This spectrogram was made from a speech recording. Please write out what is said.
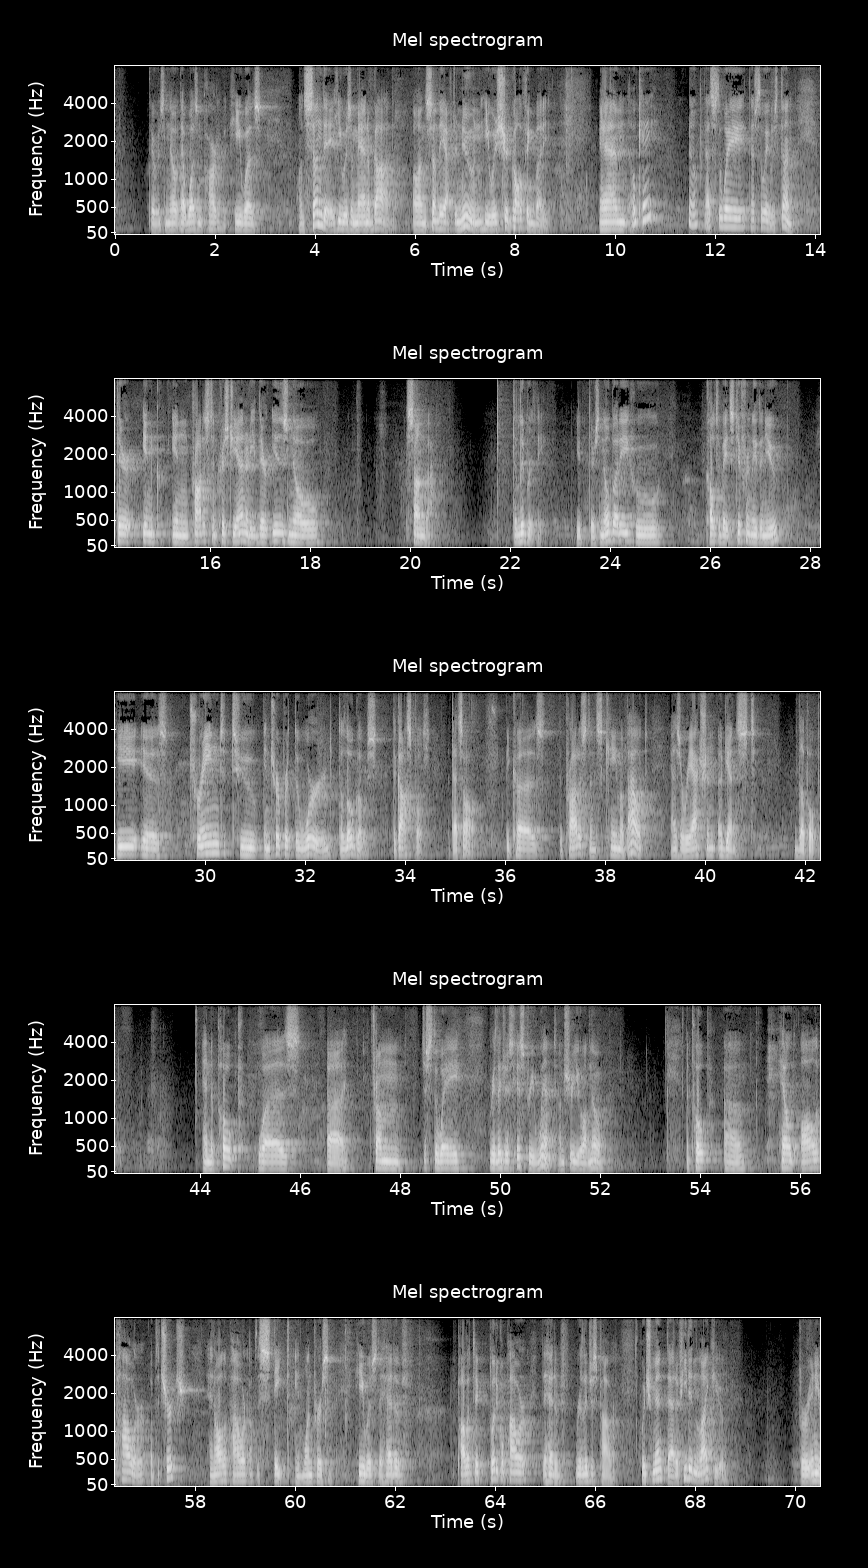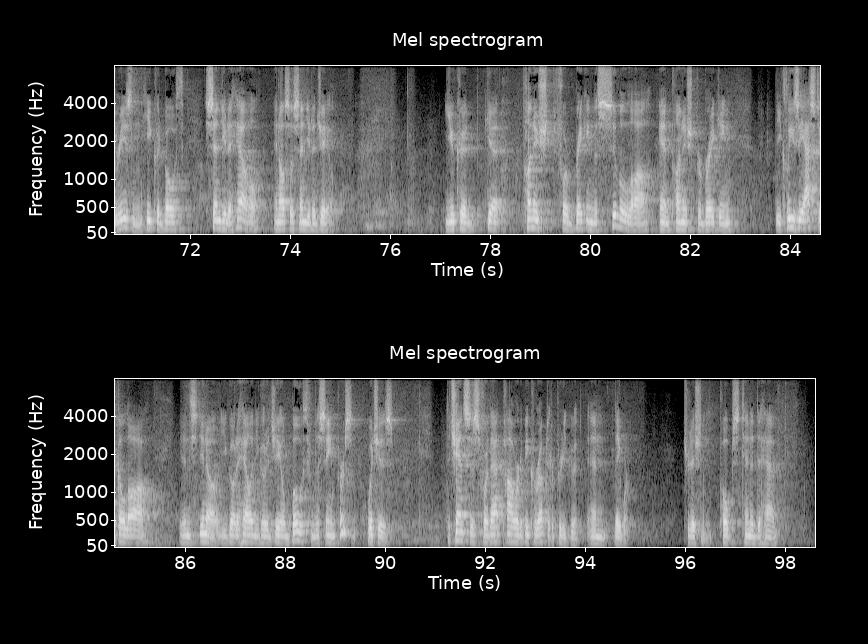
There was no, that wasn't part of it. He was, on Sunday, he was a man of God. On Sunday afternoon, he was your golfing buddy. And okay, that's the way that's the way it was done. There in in Protestant Christianity there is no sangha. Deliberately, you, there's nobody who cultivates differently than you. He is trained to interpret the word, the logos, the gospels. But that's all. Because the Protestants came about as a reaction against the Pope. And the Pope was, uh, from just the way religious history went, I'm sure you all know, the Pope uh, held all the power of the church and all the power of the state in one person. He was the head of politic, political power, the head of religious power, which meant that if he didn't like you, for any reason, he could both send you to hell and also send you to jail. You could get punished for breaking the civil law and punished for breaking the ecclesiastical law. And, you know, you go to hell and you go to jail both from the same person, which is the chances for that power to be corrupted are pretty good, and they were. Traditionally, popes tended to have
